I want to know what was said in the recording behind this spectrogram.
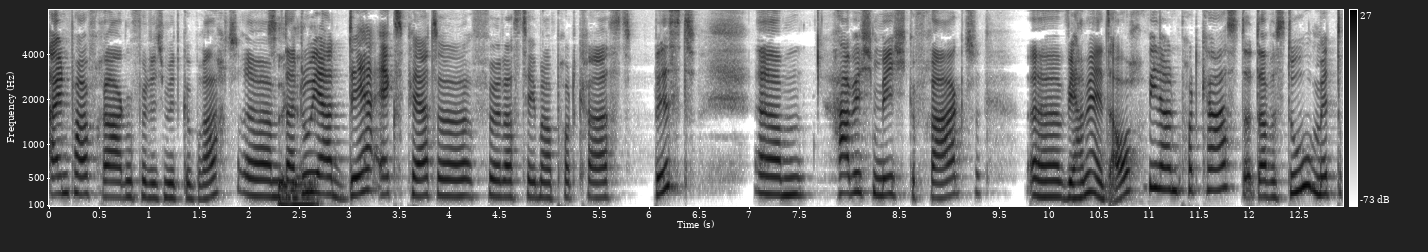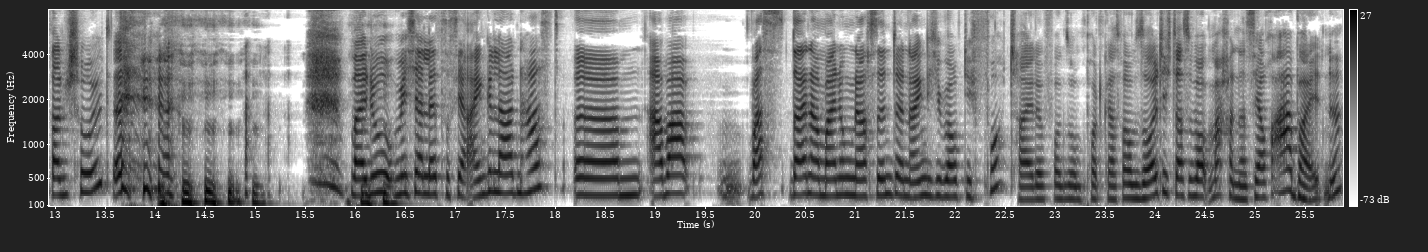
ein paar Fragen für dich mitgebracht. Ähm, da du ja der Experte für das Thema Podcast bist, ähm, habe ich mich gefragt, äh, wir haben ja jetzt auch wieder einen Podcast, da bist du mit dran schuld. Weil du mich ja letztes Jahr eingeladen hast. Ähm, aber was deiner Meinung nach sind denn eigentlich überhaupt die Vorteile von so einem Podcast? Warum sollte ich das überhaupt machen? Das ist ja auch Arbeit, ne?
